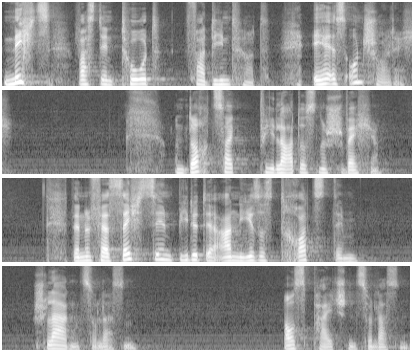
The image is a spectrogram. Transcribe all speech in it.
Nichts, was den Tod verdient hat. Er ist unschuldig. Und doch zeigt Pilatus eine Schwäche. Denn in Vers 16 bietet er an, Jesus trotzdem schlagen zu lassen, auspeitschen zu lassen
